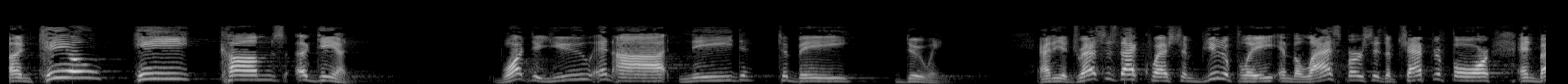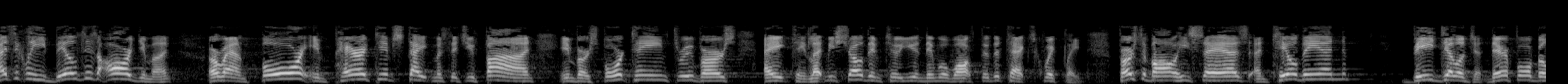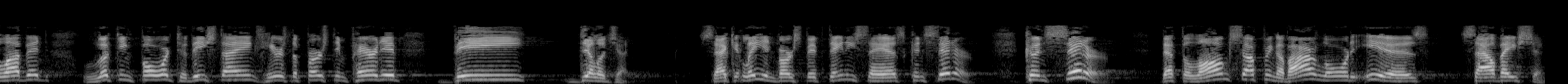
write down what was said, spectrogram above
until He comes again, what do you and I need to be doing? And he addresses that question beautifully in the last verses of chapter 4, and basically he builds his argument around four imperative statements that you find in verse 14 through verse 18. Let me show them to you and then we'll walk through the text quickly. First of all, he says, until then, be diligent. Therefore, beloved, looking forward to these things, here's the first imperative, be diligent. Secondly, in verse 15, he says, consider. Consider that the long suffering of our Lord is salvation.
